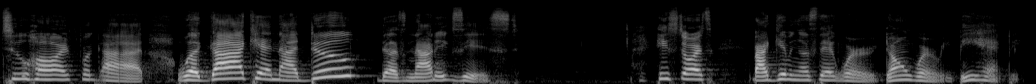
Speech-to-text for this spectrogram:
too hard for god. What god cannot do does not exist he starts by giving us that word don't worry be happy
